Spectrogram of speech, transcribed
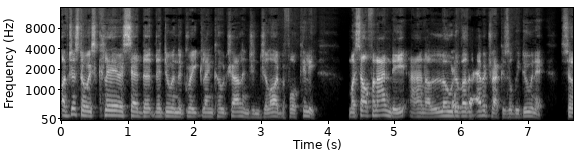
I've just noticed Claire said that they're doing the Great Glencoe Challenge in July before Kili. Myself and Andy and a load of other Evertrekkers will be doing it. So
